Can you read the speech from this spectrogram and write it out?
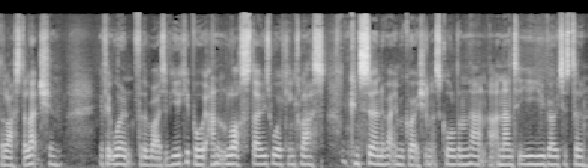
the last election if it weren't for the rise of UKIP or it hadn't lost those working class concerned about immigration, let's call them that, and anti EU voters to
